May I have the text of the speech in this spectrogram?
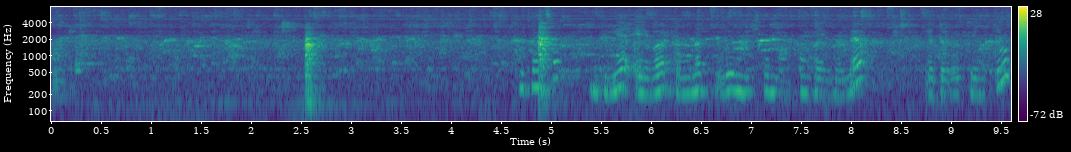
করবে। ঠিক আছে? দিয়ে এবার তোমরা পুরো মুখে মাখা হয়ে গেলে এটাকে কিন্তু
